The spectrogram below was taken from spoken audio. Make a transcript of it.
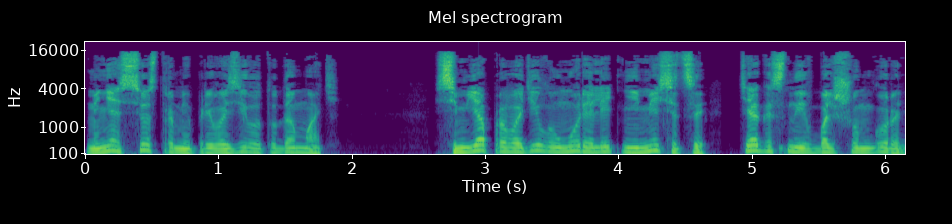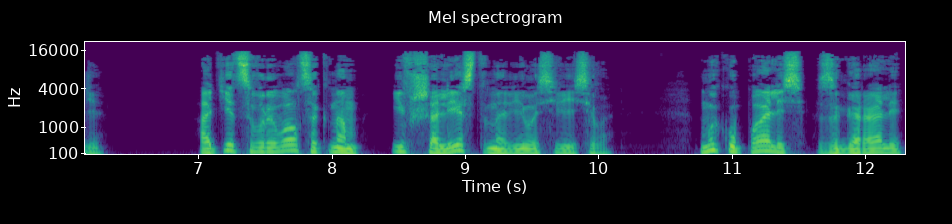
Меня с сестрами привозила туда мать. Семья проводила у моря летние месяцы, тягостные в большом городе. Отец вырывался к нам, и в шале становилось весело. Мы купались, загорали,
